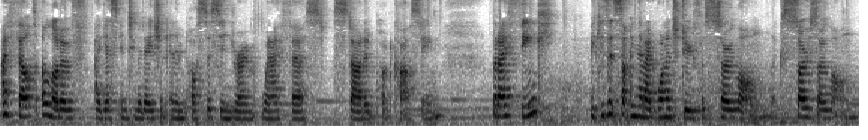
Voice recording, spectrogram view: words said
I felt a lot of, I guess, intimidation and imposter syndrome when I first started podcasting. But I think because it's something that I'd wanted to do for so long, like so, so long,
